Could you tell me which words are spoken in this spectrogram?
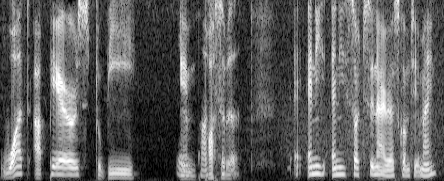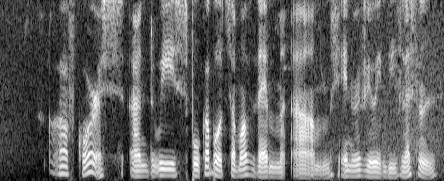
what appears to be impossible. A- Any any such scenarios come to your mind? Of course, and we spoke about some of them um, in reviewing these lessons.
